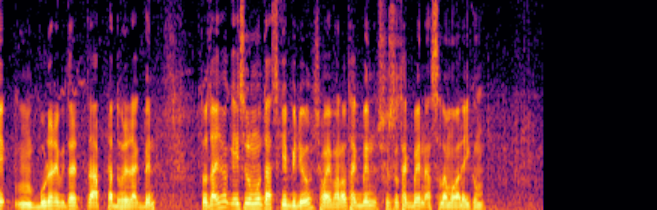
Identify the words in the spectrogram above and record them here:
বুডারের ভিতরে তাপটা ধরে রাখবেন। তো যাই হোক, এই ছিল মূলত আজকে ভিডিও। সবাই ভালো থাকবেন, সুস্থ থাকবেন। আসসালামু আলাইকুম।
